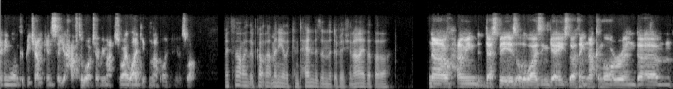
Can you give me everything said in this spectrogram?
anyone could be champion. So you have to watch every match. So I like it from that point of view as well. It's not like they've got that many other contenders in the division either, though. No, I mean Despy is otherwise engaged, though. I think Nakamura and um,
